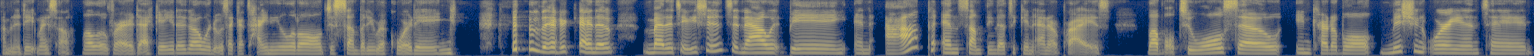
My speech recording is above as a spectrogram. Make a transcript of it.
I'm going to date myself well over a decade ago when it was like a tiny little, just somebody recording their kind of meditation to now it being an app and something that's like an enterprise level tool. So incredible, mission oriented,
